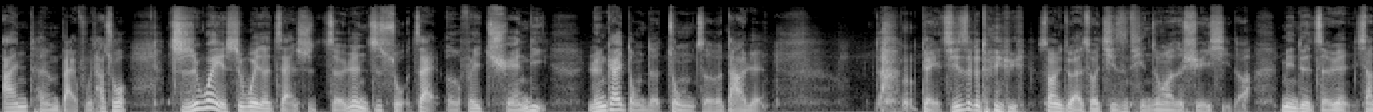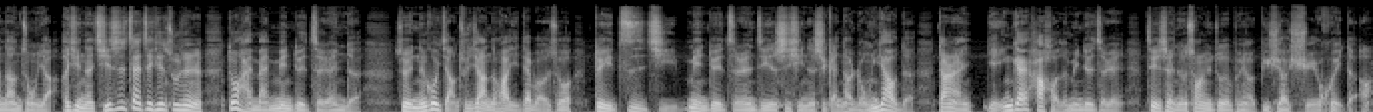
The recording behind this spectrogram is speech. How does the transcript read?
安藤百福他说：“职位是为了展示责任之所在，而非权力。人该懂得重责大任。”对，其实这个对于双鱼座来说，其实挺重要的学习的。面对责任相当重要，而且呢，其实在这天出生人都还蛮面对责任的，所以能够讲出这样的话，也代表说对自己面对责任这件事情呢是感到荣耀的。当然，也应该好好的面对责任，这也是很多双鱼座的朋友必须要学会的啊。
